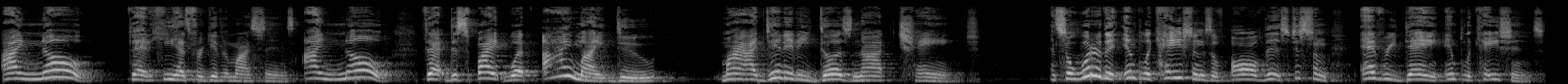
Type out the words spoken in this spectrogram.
I know that He has forgiven my sins. I know that despite what I might do, my identity does not change. And so, what are the implications of all this? Just some everyday implications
